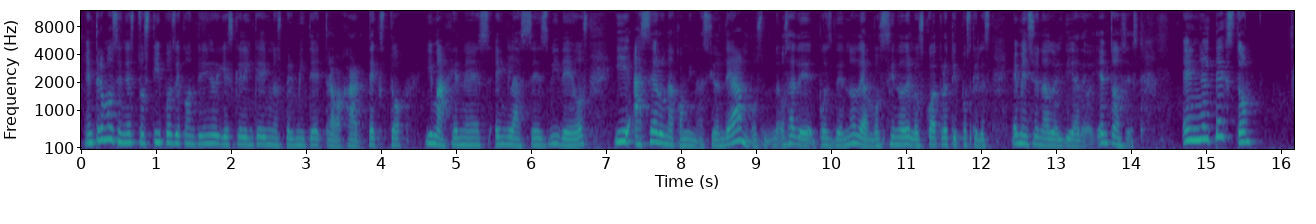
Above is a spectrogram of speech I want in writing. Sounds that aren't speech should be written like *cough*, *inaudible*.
entremos en estos tipos de contenido y es que LinkedIn nos permite trabajar texto, imágenes, enlaces, videos y hacer una combinación de ambos, o sea, de, pues de no de ambos, *laughs* sino de los cuatro tipos que les he mencionado el día de hoy. Entonces, en el texto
